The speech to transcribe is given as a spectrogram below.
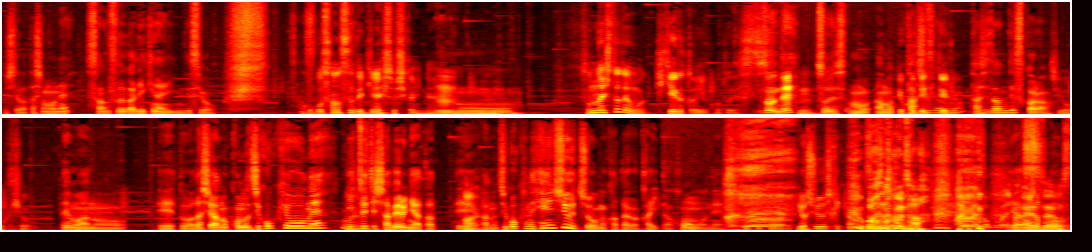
そして私もね、算数ができないんですよ。ここ算数できない人しかいない。うんもうそんな人でも弾けるということです。そうね。うん。そうです。もう、あの、よくできてる足し算足し算ですから。地獄表。でも、あの、えっ、と、私、あの、この時刻表ね、について喋るにあたって、はい。あの、時刻表の編集長の方が書いた本をね、ちょっとこう、予習してきたんですけど。わざわざ。いや、ちょっと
